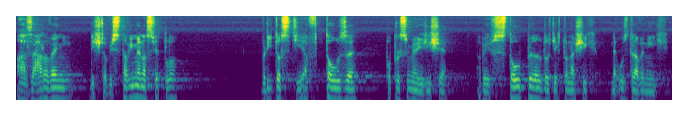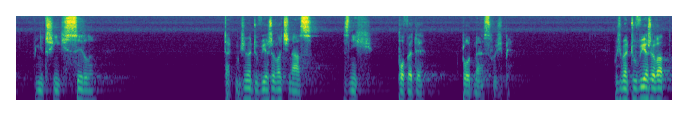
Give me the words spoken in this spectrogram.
a zároveň, když to vystavíme na světlo, v lítosti a v touze poprosíme Ježíše, aby vstoupil do těchto našich neuzdravených vnitřních sil, tak můžeme důvěřovat, že nás z nich povede plodné službě. Můžeme důvěřovat,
